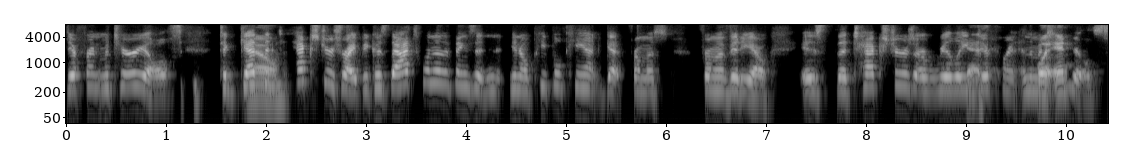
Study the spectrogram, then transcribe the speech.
different materials to get no. the textures right because that's one of the things that you know people can't get from us from a video is the textures are really yes. different in the well, materials.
